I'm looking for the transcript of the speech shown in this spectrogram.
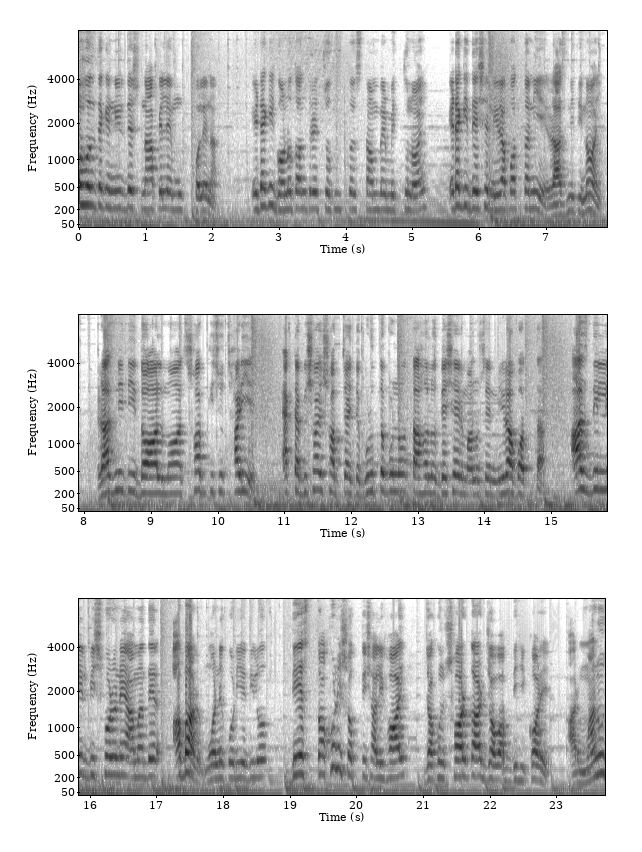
মহল থেকে নির্দেশ না পেলে মুখ খোলে না। এটা কি গণতন্ত্রের চতুর্থ স্তম্ভের মৃত্যু নয়? এটা কি দেশের নিরাপত্তা নিয়ে রাজনীতি নয়? রাজনীতি, দল, মত সব কিছু ছাড়িয়ে একটা বিষয় সবচাইতে গুরুত্বপূর্ণ, তা হলো দেশের মানুষের নিরাপত্তা। আজ দিল্লির বিস্ফোরণে আমাদের আবার মনে করিয়ে দিল, দেশ তখনই শক্তিশালী হয় যখন সরকার জবাবদিহি করে আর মানুষ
